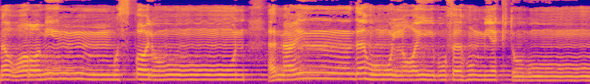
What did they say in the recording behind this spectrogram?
مغرم مثقلون أم عندهم الغيب فهم يكتبون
